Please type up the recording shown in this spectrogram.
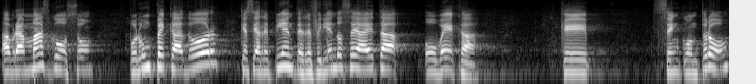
habrá más gozo por un pecador que se arrepiente, refiriéndose a esta oveja que se encontró,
